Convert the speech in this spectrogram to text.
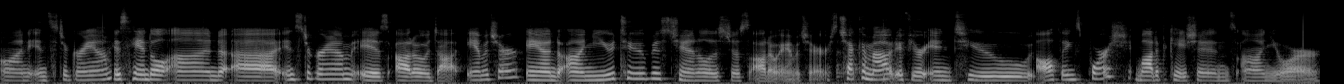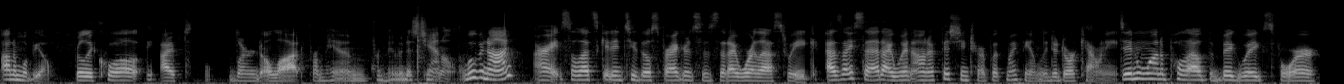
on Instagram. His handle on uh, Instagram is auto.amateur, and on YouTube, his channel is just Auto Amateur. Check him out if you're into all things Porsche, modifications on your automobile. Really cool. I've learned a lot from him, from him and his channel. Moving on. All right, so let's get into those fragrances that I wore last week. As I said, I went on a fishing trip with my family to Door County. Didn't want to pull out the big wigs for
